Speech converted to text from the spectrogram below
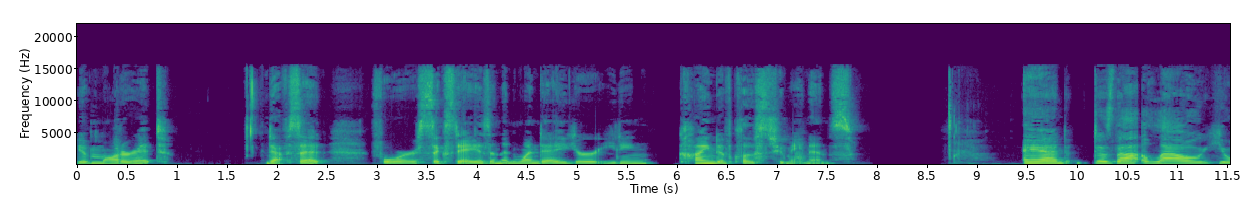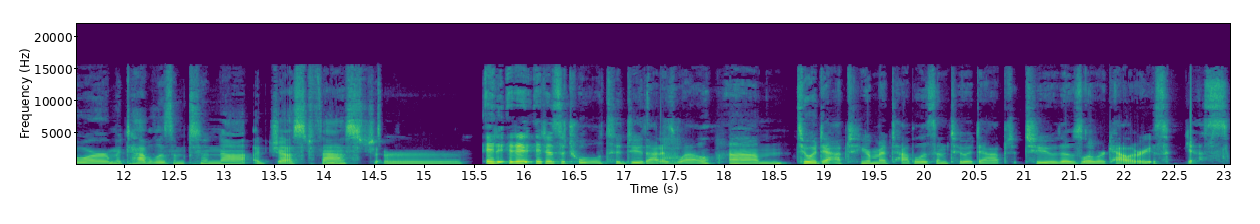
you have moderate deficit for 6 days and then one day you're eating kind of close to maintenance. And does that allow your metabolism to not adjust faster? It, it it is a tool to do that as well. Um, to adapt your metabolism to adapt to those lower calories. Yes,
